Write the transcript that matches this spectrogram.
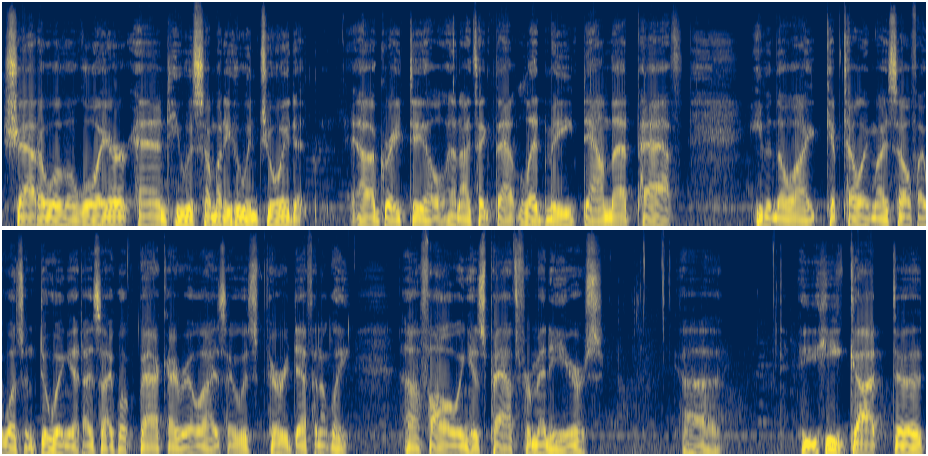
shadow of a lawyer, and he was somebody who enjoyed it. a great deal, and I think that led me down that path. Even though I kept telling myself I wasn't doing it, as I look back, I realize I was very definitely uh, following his path for many years. Uh, he, he got a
